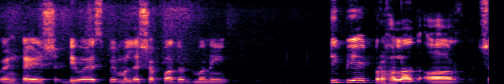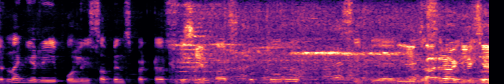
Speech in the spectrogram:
Venkatesh DYSP Malleshappa Dodmani CPI Prahlad R Channagiri police sub inspector Shriprakash Kotturu CPI ಈ ಕಾರ್ಯ ಆಗಲಿಕ್ಕೆ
